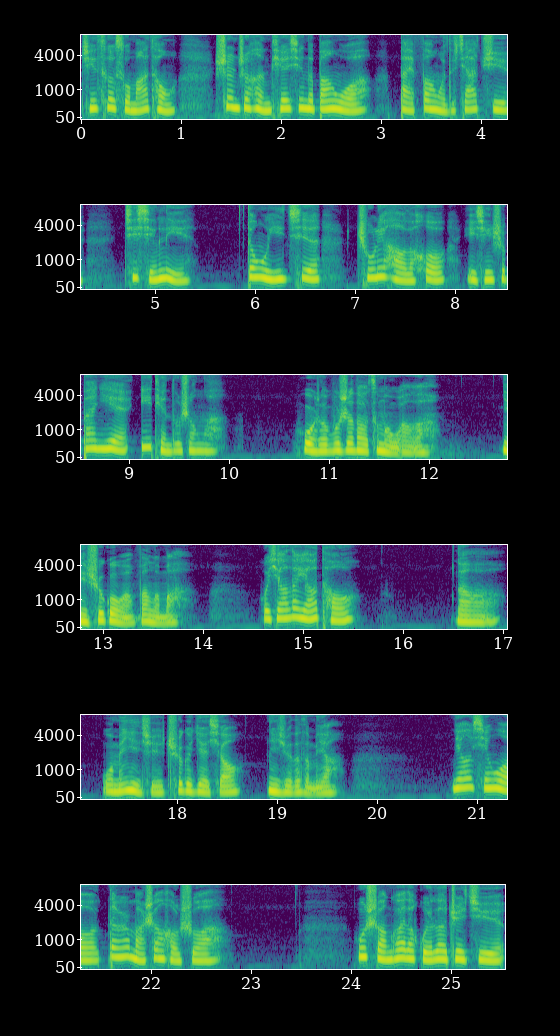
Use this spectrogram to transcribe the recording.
及厕所马桶，甚至很贴心的帮我摆放我的家具及行李。等我一切处理好了后，已经是半夜一点多钟了。我都不知道这么晚了。你吃过晚饭了吗？我摇了摇头。那我们一起吃个夜宵，你觉得怎么样？你要请我，当然马上好说啊。我爽快的回了这句。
